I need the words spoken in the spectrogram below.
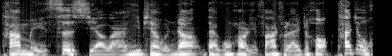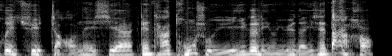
他每次写完一篇文章，在公号里发出来之后，他就会去找那些跟他同属于一个领域的一些大号，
